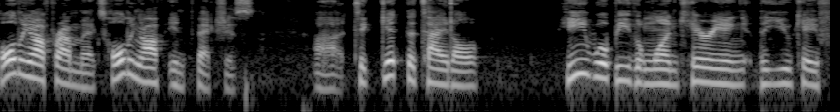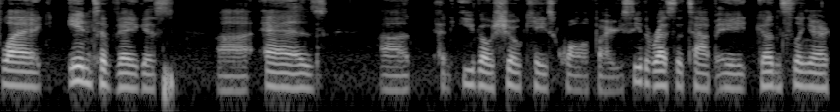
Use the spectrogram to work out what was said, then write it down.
holding off Problem X, holding off Infexious uh, to get the title. He will be the one carrying the UK flag into Vegas uh, as uh, an Evo Showcase qualifier. You see the rest of the top eight. Gunslinger,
